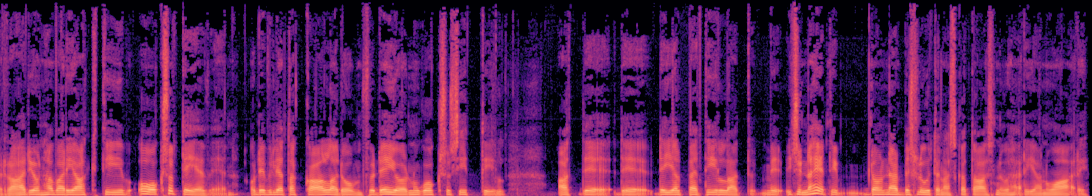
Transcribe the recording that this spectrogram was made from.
radion har varit aktiv och också tvn. Och det vill jag tacka alla dem för det gör nog också sitt till att det, det, det hjälper till att, i synnerhet de, när besluten ska tas nu här i januari,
